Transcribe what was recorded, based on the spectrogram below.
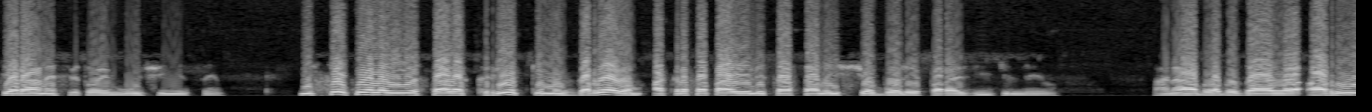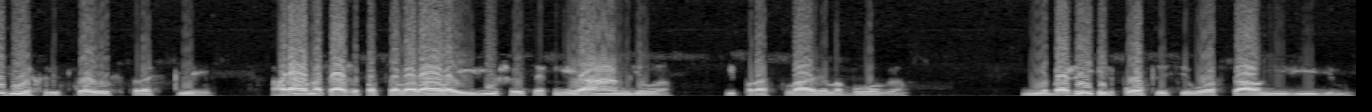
все раны святой мученицы и все тело ее стало крепким и здоровым, а красота ее лица стала еще более поразительной. Она облобызала орудие христовых страстей, а равно также поцеловала явившегося к ней ангела и прославила Бога. Небожитель после всего стал невидим.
